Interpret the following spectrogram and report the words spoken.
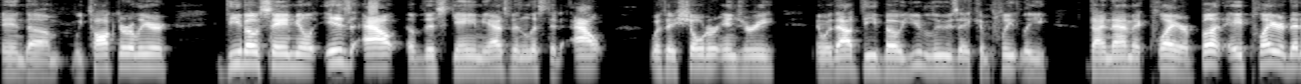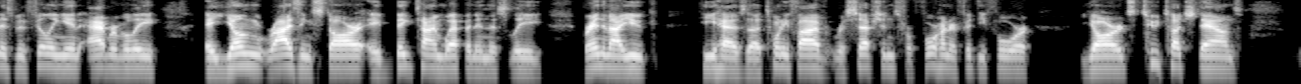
and um, we talked earlier. Deebo Samuel is out of this game. He has been listed out with a shoulder injury, and without Deebo, you lose a completely dynamic player, but a player that has been filling in admirably, a young rising star, a big time weapon in this league. Brandon Aiyuk, he has uh, 25 receptions for 454 yards, two touchdowns,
